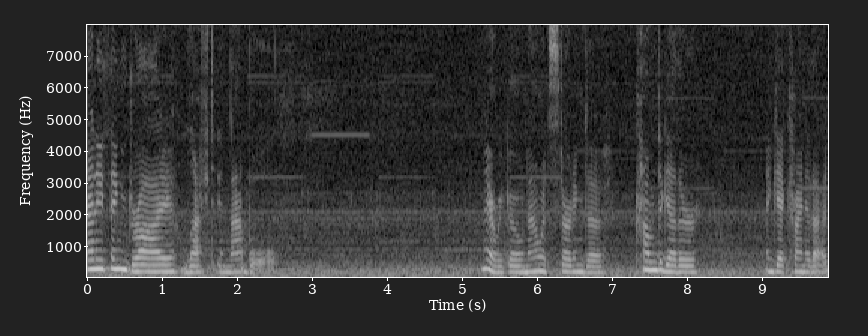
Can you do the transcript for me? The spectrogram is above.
anything dry left in that bowl. There we go. Now it's starting to come together and get kind of that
